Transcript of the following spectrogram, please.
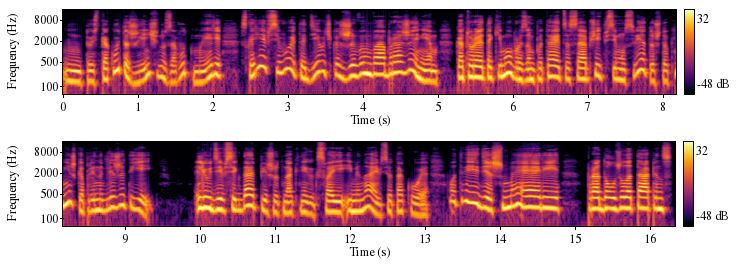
То есть какую-то женщину зовут Мэри. Скорее всего, это девочка с живым воображением, которая таким образом пытается сообщить всему свету, что книжка принадлежит ей. Люди всегда пишут на книгах свои имена и все такое. «Вот видишь, Мэри», — продолжила Таппинс.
